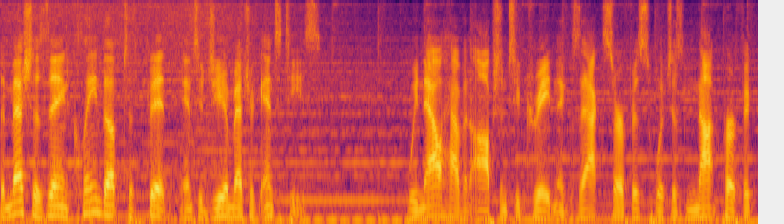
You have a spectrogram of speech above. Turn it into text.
The mesh is then cleaned up to fit into geometric entities. We now have an option to create an exact surface which is not perfect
